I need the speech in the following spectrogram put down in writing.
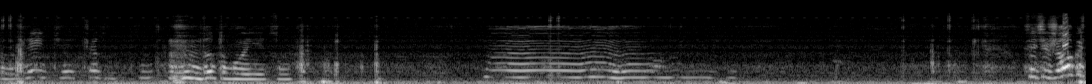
Смотрите, что тут до троицы. Кстати, жалко,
